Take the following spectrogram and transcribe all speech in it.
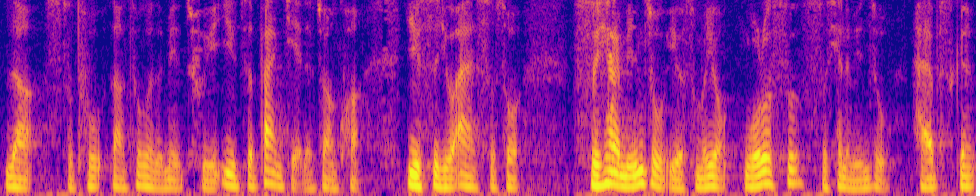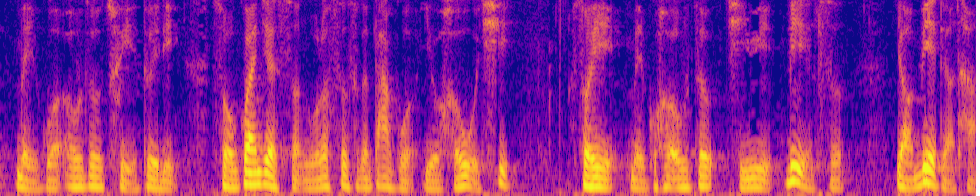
让试图让中国人民处于一知半解的状况。意思就暗示说，实现了民主有什么用？俄罗斯实现了民主，还不是跟美国、欧洲处于对立？说关键是俄罗斯是个大国，有核武器，所以美国和欧洲急于灭之，要灭掉它。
